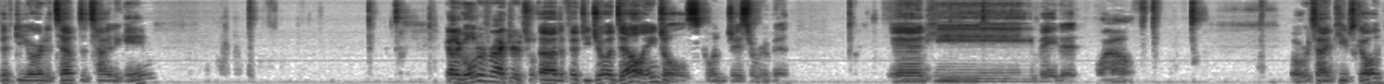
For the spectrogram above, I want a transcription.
50 yard attempt to tie the game. Got a gold refractor uh, to 50. Jo Adell, Angels, going to Jason Rubin. And he made it. Wow. Overtime keeps going.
